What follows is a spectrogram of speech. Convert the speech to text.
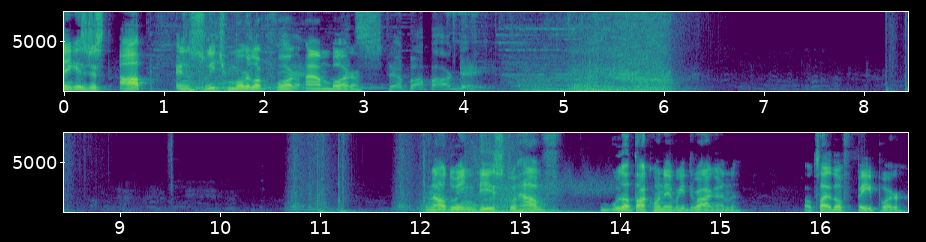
Think it's just up and switch Murloc for Amber. Step up our game. Now doing this to have good attack on every dragon. Outside of paper.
